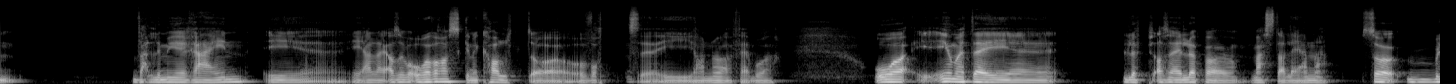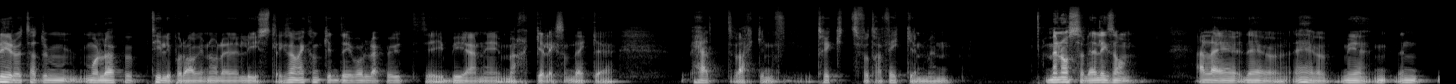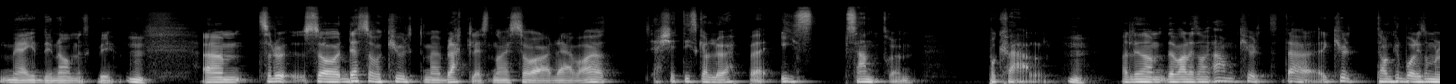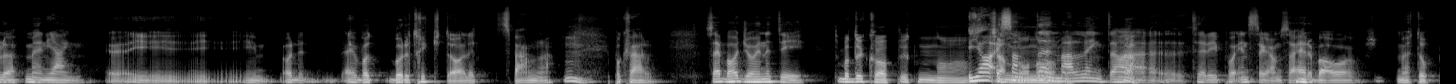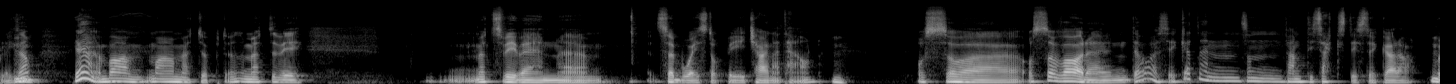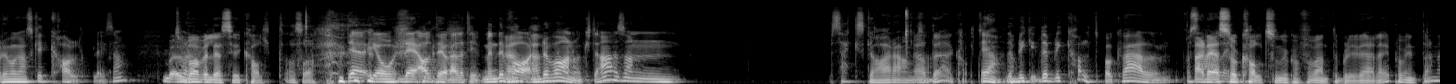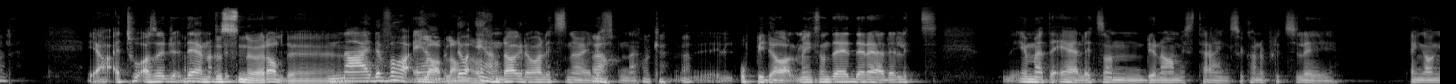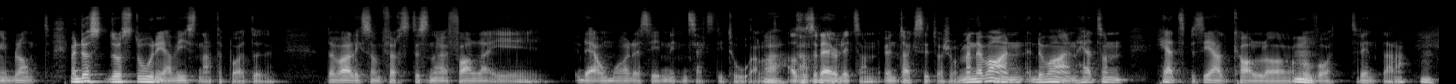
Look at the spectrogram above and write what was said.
veldig mye regn i, i LA. Altså det var overraskende kaldt og, og vått eh, i januar-februar. Og i og med at jeg eh, løp, altså jeg løper mest alene, så blir det til at du må løpe tidlig på dagen når det er lyst. Liksom. Jeg kan ikke drive og løpe ut i byen i mørket, liksom. Det er ikke helt verken trygt for trafikken, min, men også det liksom Eller det er jo, det er jo mye, en meget dynamisk by. Um, så, du, så det som var kult med Blacklist når jeg så det, var at shit, de skal løpe i sentrum på kvelden. At liksom, det var litt sånn Ja, men kult. Det er kult tanken på liksom å løpe med en gjeng. I, i, i, og det er jo både, trygt og litt spennende på kvelden. Så jeg bare joinet de. Du bare dukka opp uten å Ja, jeg kjenne noen. sendte en og- melding til, til de på Instagram, så er det bare å møte opp, liksom. Ja, bare, bare møte opp. Så møtte vi møttes vi ved en um, Subway-stopp i Chinatown. Og så, eh, og så var det Det var sikkert en sånn 50-60 stykker der. Og det var ganske kaldt, liksom. Hva vil det si kaldt? Altså Det, jo, det er alltid relativt, men det Ja, var, ja. det var nok da sånn seks grader. Ja, det er kaldt. Ja, det blir, det blir kaldt på kvelden. Er det så kaldt som du kan forvente blir i LA på vinteren, eller? Ja, jeg tror Altså, det, er Det snør aldri Nei, det var en, Lavlandet, det var en dag det var litt snø i luften ja, okay, ja. oppe i dalen. Men liksom, det, det, er- det er litt I og med at det er litt sånn dynamisk terreng, så kan det plutselig en gang iblant Men da, sto det i avisen etterpå at det, det var liksom første snøfallet i det området siden 1962. Eller noe. Ja, altså, ja, så det er jo litt sånn unntakssituasjon. Men det var en, det var en helt sånn helt spesielt kald og, og våt vinter. da.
